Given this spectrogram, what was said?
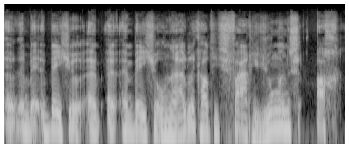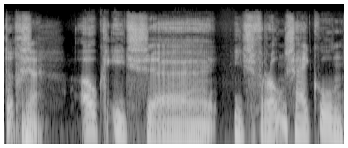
een, een, beetje, een, een, beetje onduidelijk. Had iets vaag jongensachtigs. Ja. Ook iets, uh, iets vrooms. Hij kon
